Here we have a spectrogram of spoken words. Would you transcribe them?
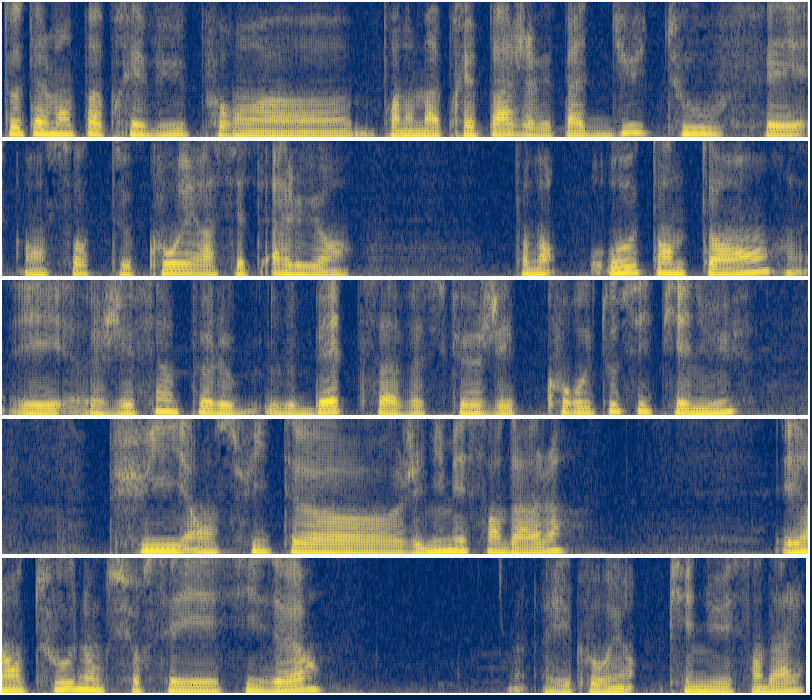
totalement pas prévu pendant ma prépa, j'avais pas du tout fait en sorte de courir à cette allure pendant autant de temps et j'ai fait un peu le, bête parce que j'ai couru tout de suite pieds nus. Puis ensuite euh, j'ai mis mes sandales. Et en tout, donc sur ces 6 heures, j'ai couru pieds nus et sandales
